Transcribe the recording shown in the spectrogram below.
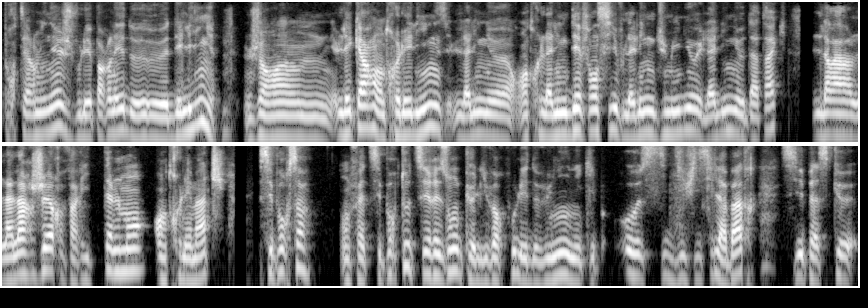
pour terminer, je voulais parler de, des lignes, genre l'écart entre les lignes, la ligne entre la ligne défensive, la ligne du milieu et la ligne d'attaque. La, la largeur varie tellement entre les matchs. C'est pour ça en fait. C'est pour toutes ces raisons que Liverpool est devenu une équipe aussi difficile à battre. C'est parce que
